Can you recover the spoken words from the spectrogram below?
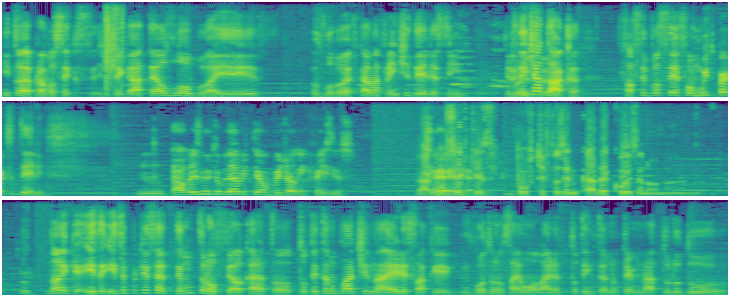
Então, é pra você chegar até os lobos, aí os lobos vai ficar na frente dele, assim. Eles nem te é. atacam, só se você for muito perto dele. Hum, talvez no YouTube deve ter um vídeo de alguém que fez isso. Ah, com certeza. o povo tá fazendo cada coisa no. no- no- Não, é isso, isso é porque você tem um troféu, cara. Tô, tô tentando platinar ele, só que enquanto não sai um online, eu tô tentando terminar tudo do.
